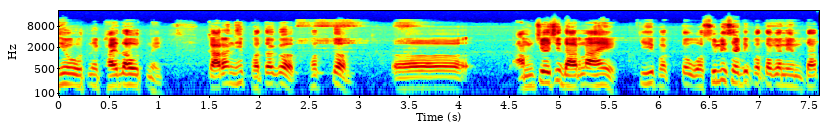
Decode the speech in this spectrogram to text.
हे होत नाही फायदा होत नाही. कारण हे पथकं फक्त आमची अशी धारणा आहे की ही फक्त वसुलीसाठी पथकं नेमतात.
